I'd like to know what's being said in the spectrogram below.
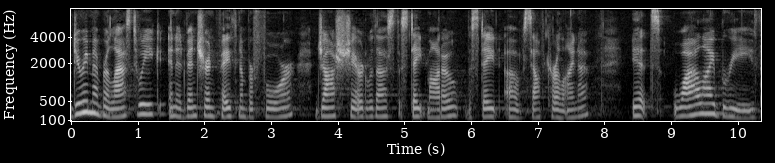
Do you remember last week in Adventure in Faith number four, Josh shared with us the state motto, the state of South Carolina? It's while I breathe,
